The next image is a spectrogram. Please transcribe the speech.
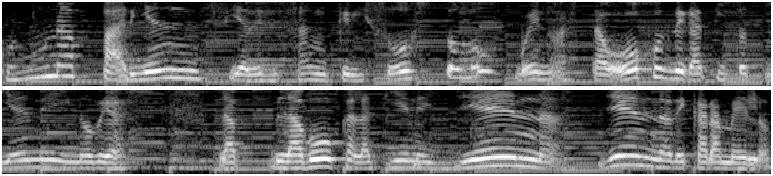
con una apariencia de San Crisóstomo, bueno, hasta ojos de gatito tiene y no veas, la, boca la tiene llena, llena de caramelo.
